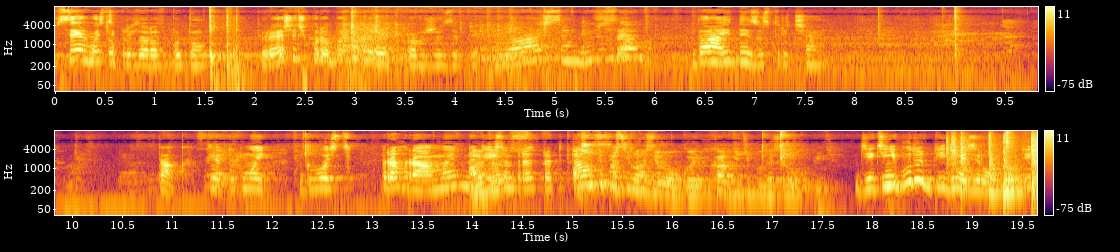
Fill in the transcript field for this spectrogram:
Все, гості при- зараз буду пюрешечку робити. Рибка вже запеклася. Ну все. Да, іди зустрічай. Так, где тут мой гвоздь программы. Надеюсь, это- он про- А что пропитался. ты просила газировку? И Как дети будут газировку пить? Дети не будут пить газировку. Дети...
